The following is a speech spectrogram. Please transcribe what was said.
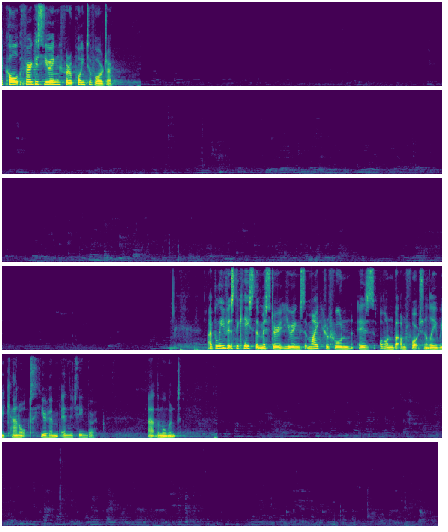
I call Fergus Ewing for a point of order. believe it's the case that Mr Ewing's microphone is on, but unfortunately we cannot hear him in the chamber at the moment.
